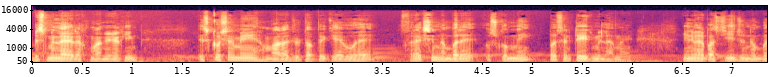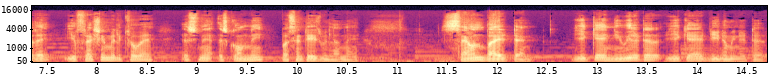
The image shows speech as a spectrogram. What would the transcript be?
बिसमीम इस क्वेश्चन में हमारा जो टॉपिक है वो है फ्रैक्शन नंबर है, उसको हमने परसेंटेज मिलाना है। यानी मेरे पास ये जो नंबर है, ये फ्रैक्शन में लिखा हुआ है, इसने, इसको हमने परसेंटेज मिलाना है। सेवन बाई टेन ये क्या है न्यूमिनेटर ये क्या है डिनोमिनेटर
